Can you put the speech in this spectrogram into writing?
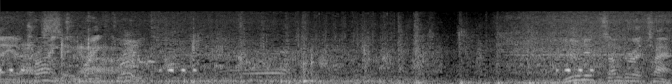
They are trying to break through. Units under attack.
